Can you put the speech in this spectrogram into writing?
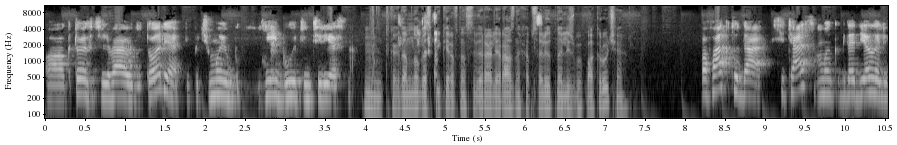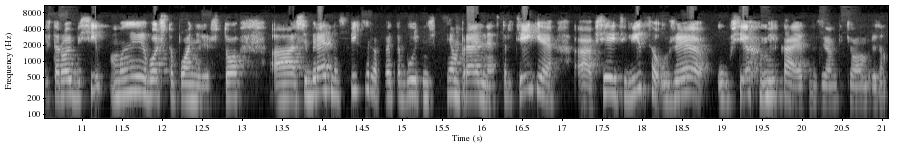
а, кто их целевая аудитория и почему ей будет интересно. Это когда много спикеров насобирали разных абсолютно лишь бы покруче? По факту, да. Сейчас мы, когда делали второй BC, мы вот что поняли, что э, собирать на спикеров это будет не совсем правильная стратегия. Э, все эти лица уже у всех мелькают, назовем таким образом.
